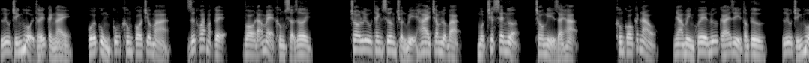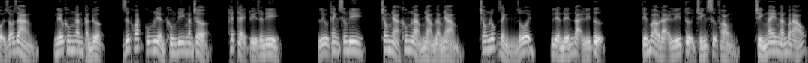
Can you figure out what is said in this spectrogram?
lưu chính hội thấy cảnh này, cuối cùng cũng không có chiêu mà, dứt khoát mặc kệ, vò đã mẹ không sợ rơi. Cho lưu thanh sương chuẩn bị hai trăm lượng bạc, một chiếc xe ngựa, cho nghỉ dài hạn. Không có cách nào, nhà mình khuê nữ cái gì tâm tư, lưu chính hội rõ ràng, nếu không ngăn cản được, dứt khoát cũng liền không đi ngăn trở, hết thể tùy duyên đi. Lưu thanh sương đi, trong nhà không làm nhảm làm nhảm, trong lúc rảnh rỗi, liền đến đại lý tự. Tiến vào đại lý tự chính sự phòng, chỉ ngay ngắn vào áo,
